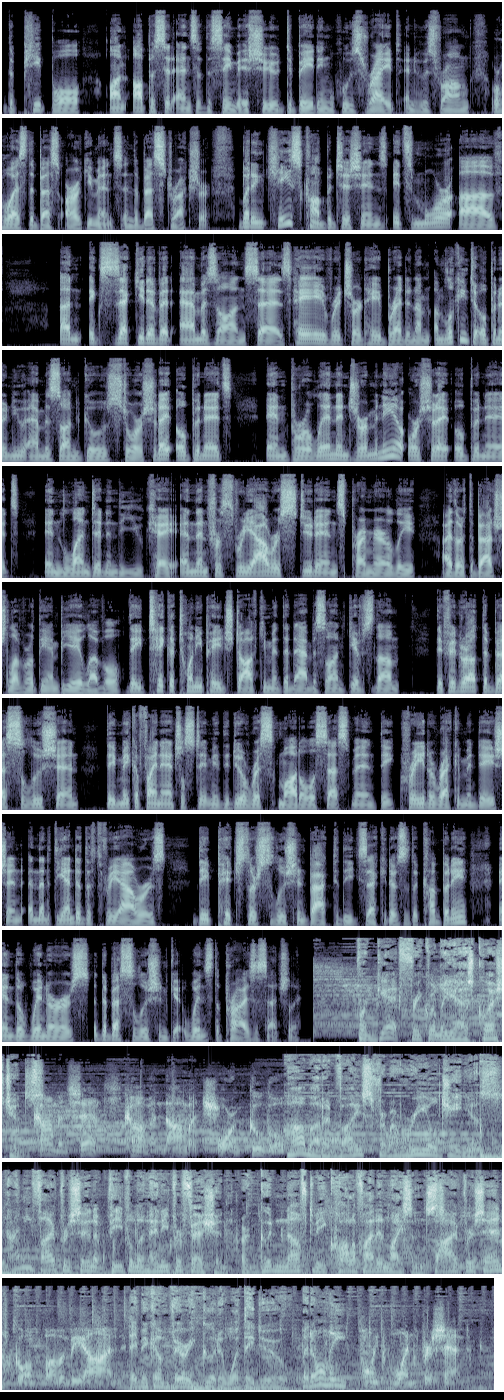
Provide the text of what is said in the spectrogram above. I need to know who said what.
Speaker 1: the people on opposite ends of the same issue debating who's right and who's wrong or who has the best arguments and the best structure. But in case competitions, it's more of an executive at Amazon says, Hey, Richard, hey, Brenden, I'm, I'm looking to open a new Amazon Go store. Should I open it in Berlin in Germany or should I open it in London in the UK? And then for three hours, students primarily, either at the bachelor level or the MBA level, they take a 20 page document that Amazon gives them. They figure out the best solution they make a financial statement, they do a risk model assessment, they create a recommendation, and then at the end of the three hours, they pitch their solution back to the executives of the company, and the winners, the best solution get wins the prize essentially.
Speaker 2: Forget frequently asked questions.
Speaker 3: Common sense, common knowledge, or Google.
Speaker 2: How about advice from a real genius? 95% of people in any profession are good enough to be qualified and licensed. 5%
Speaker 3: go above and beyond.
Speaker 2: They become very good at what they do, but only
Speaker 3: 0.1%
